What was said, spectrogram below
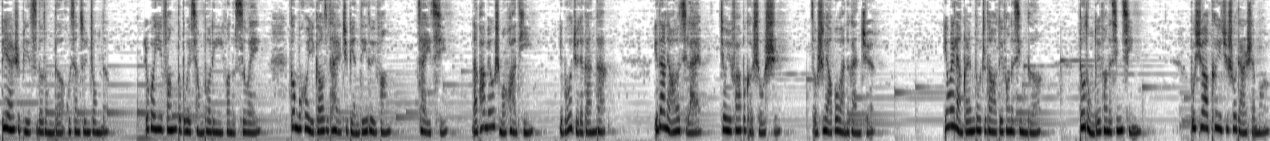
必然是彼此都懂得互相尊重的。如果一方都不会强迫另一方的思维，更不会以高姿态去贬低对方，在一起，哪怕没有什么话题，也不会觉得尴尬。一旦聊了起来，就一发不可收拾，总是聊不完的感觉。因为两个人都知道对方的性格，都懂对方的心情，不需要刻意去说点什么，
